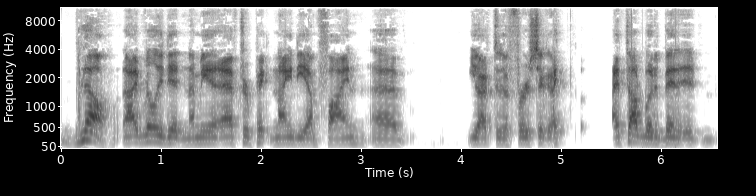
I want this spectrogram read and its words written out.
no, I really didn't. I mean, after pick 90, I'm fine. Uh, you after the first six, I, I thought would have been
